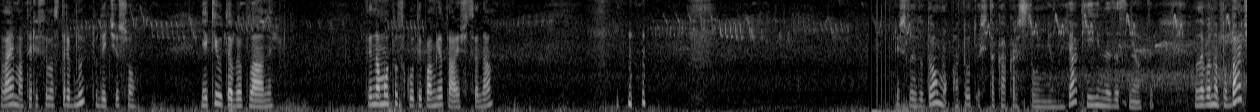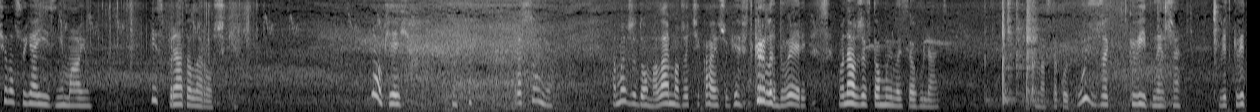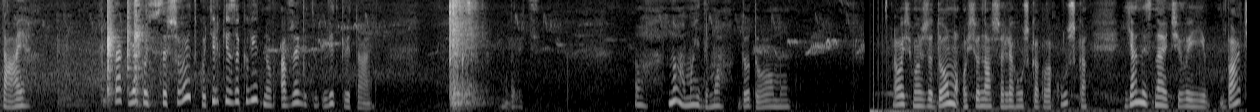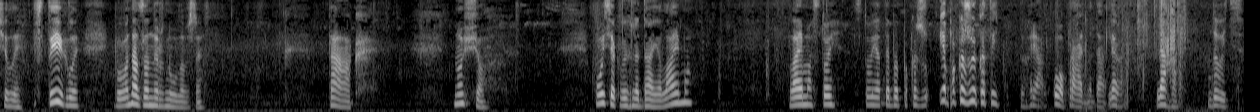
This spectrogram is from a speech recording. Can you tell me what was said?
Лайма, ти вирішила стрибнути туди чи що? Які у тебе плани? Ти на мотузку, ти пам'ятаєш це, да? Прийшли додому, а тут ось така красуня. Ну як її не засняти? Але вона побачила, що я її знімаю, і спрятала рожки. Ну окей. Красуня. А ми вже вдома. Лайма вже чекає, щоб я відкрила двері. Вона вже втомилася гуляти. У нас такий кущ вже квітне вже відквітає. Так якось все швидко, тільки заквітнув, а вже від, відквітає. Дивіться. Ну, а ми йдемо додому. Ось ми вже вдома, ось у наша лягушка-квакушка. Я не знаю, чи ви її бачили, встигли, бо вона занирнула вже. Так. Ну що, ось як виглядає лайма. Лайма, стой, стой, я тебе покажу. Я покажу, яка ти грязь. О, правильно, да, лягай. Лягай. Дивіться.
